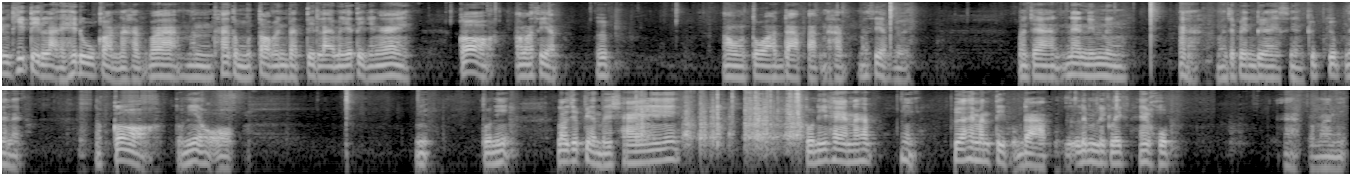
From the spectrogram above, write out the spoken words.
เป็นที่ติดไหลให้ดูก่อนนะครับ ว่ามันถ้าสมมุติต่อเป็นแบบติดไหลมันจะติดยังไง ก็เอามาเสียบปึ๊บเอาตัวดาบหลักนะครับ มาเสียบเลย มันจะแน่นนิดนึงอะมันจะเป็นเดือยเสียงกรึบๆนี่แหละ แล้วก็ตัวนี้เอาออกนี่ตัวนี้เราจะเปลี่ยนไปใช้ ตัวนี้แทนนะครับนี่เพื่อให้มันติดดาบเล่มเล็ก ๆ ให้ครบอะประมาณนี้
